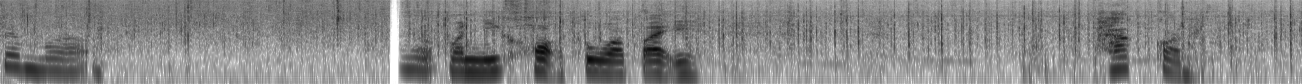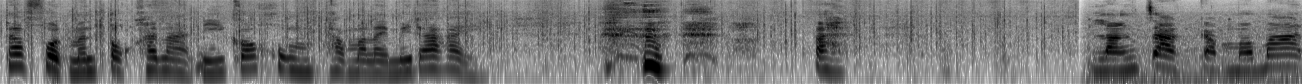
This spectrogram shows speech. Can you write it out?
เต็มเลยวันนี้ขอตัวไป พักก่อน ถ้าฝนมันตกขนาดนี้ก็คงทำอะไรไม่ได้ไปหลังจากกลับมาบ้าน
